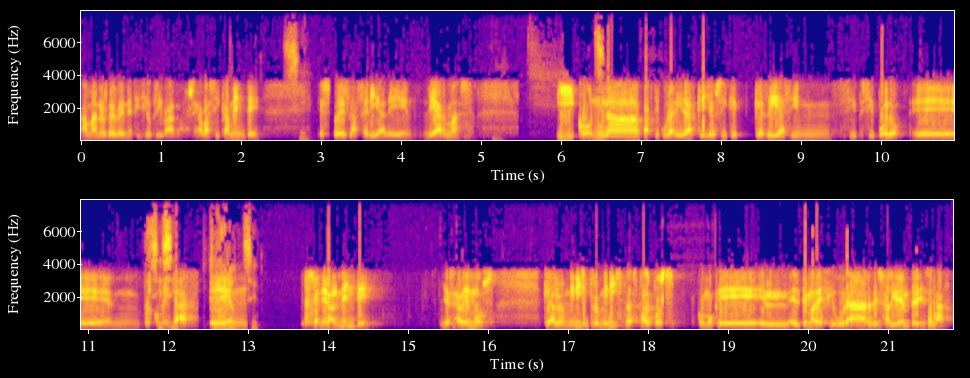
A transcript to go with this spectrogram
a, manos del beneficio privado. O sea, básicamente esto es la feria de, de armas. Y con una particularidad que yo sí que querría, si, si, puedo, eh, pues comentar. Eh, generalmente, ya sabemos que a los ministros, ministras, tal, pues como que el, tema de figurar, de salir en prensa,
